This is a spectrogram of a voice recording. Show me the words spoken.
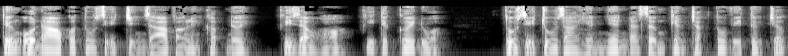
Tiếng ồn ào của tu sĩ trịnh gia vang lên khắp nơi Khi gieo hò, khi tiệc cười đùa. Tu sĩ chủ gia hiển nhiên đã sớm kiểm tra tu vi từ trước.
